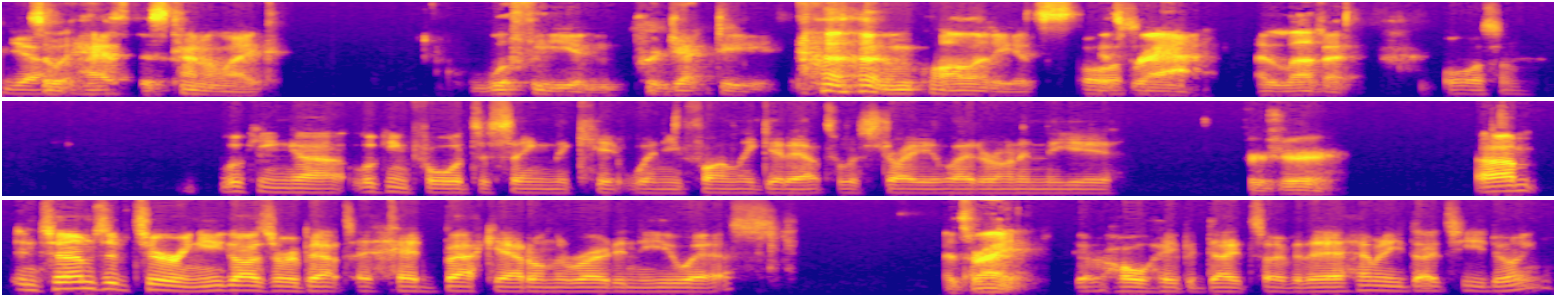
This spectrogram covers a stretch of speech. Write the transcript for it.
Yeah. So it has this kind of like woofy and projecty quality. It's it's Awesome. rad. I love it. awesome. Looking uh looking forward to seeing the kit when you finally get out to Australia later on in the year. For sure. Um, in terms of touring, you guys are about to head back out on the road in the US. That's right. Got a whole heap of dates over there. How many dates are you doing?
